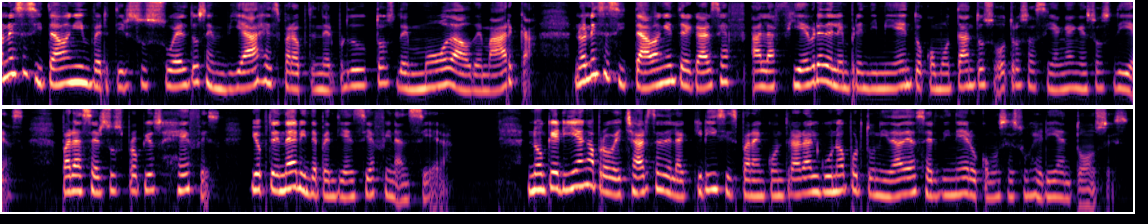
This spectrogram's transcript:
necesitaban invertir sus sueldos en viajes para obtener productos de moda o de marca. No necesitaban entregarse a, la fiebre del emprendimiento como tantos otros hacían en esos días, para ser sus propios jefes y obtener independencia financiera. No querían aprovecharse de la crisis para encontrar alguna oportunidad de hacer dinero como se sugería entonces.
